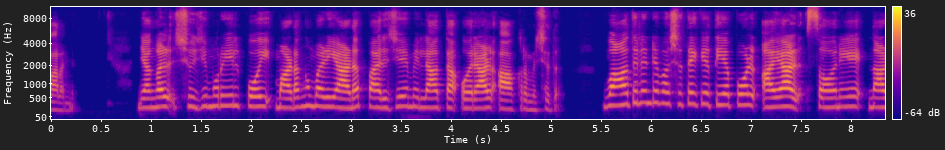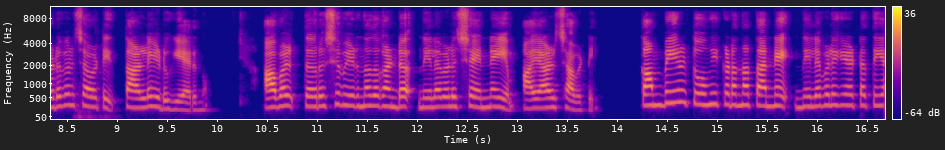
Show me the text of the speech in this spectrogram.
പറഞ്ഞു. ഞങ്ങൾ ശുചിമുറിയിൽ പോയി മടങ്ങും വഴിയാണ് പരിചയമില്ലാത്ത ഒരാൾ ആക്രമിച്ചത്. വാതിലിന്റെ വശത്തേക്ക് എത്തിയപ്പോൾ അയാൾ സോനയെ നടുവിൽ ചവിട്ടി തള്ളിയിടുകയായിരുന്നു. അവൾ തെറിച്ചു വീഴുന്നത് കണ്ട് നിലവിളിച്ച എന്നെയും അയാൾ ചവിട്ടി. കമ്പിയിൽ തൂങ്ങിക്കിടന്ന തന്നെ നിലവിളി കേട്ടെത്തിയ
